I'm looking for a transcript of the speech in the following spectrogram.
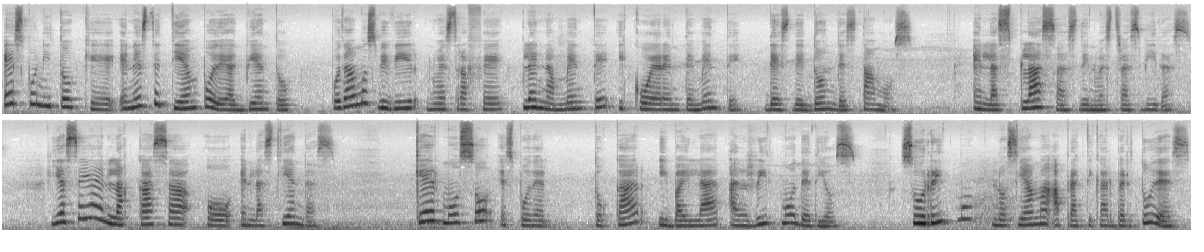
Es bonito que en este tiempo de adviento podamos vivir nuestra fe plenamente y coherentemente desde donde estamos, en las plazas de nuestras vidas, ya sea en la casa o en las tiendas. Qué hermoso es poder tocar y bailar al ritmo de Dios su ritmo nos llama a practicar virtudes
